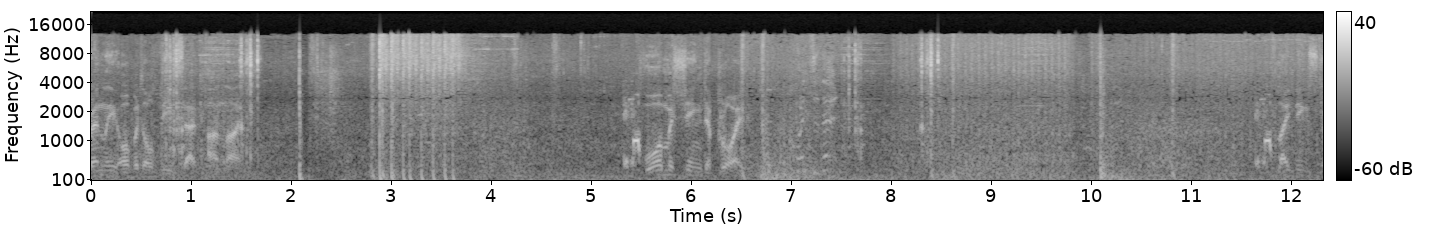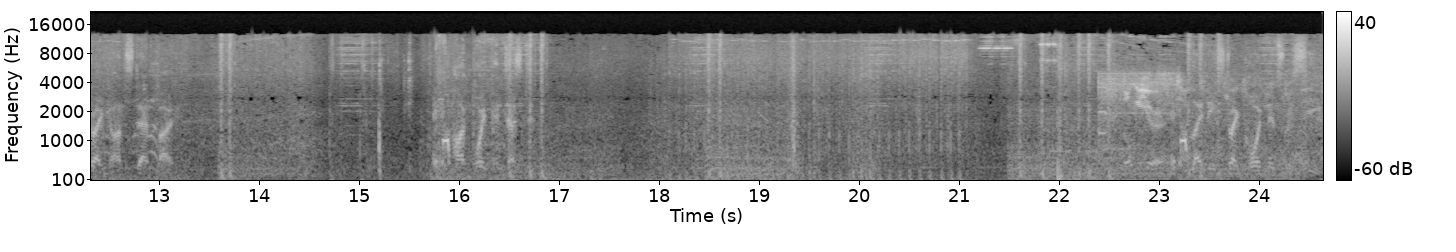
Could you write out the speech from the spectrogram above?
Friendly orbital VSAT online. War machine deployed. What's that? Lightning strike on standby. Hardpoint contested. Lightning strike coordinates received.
